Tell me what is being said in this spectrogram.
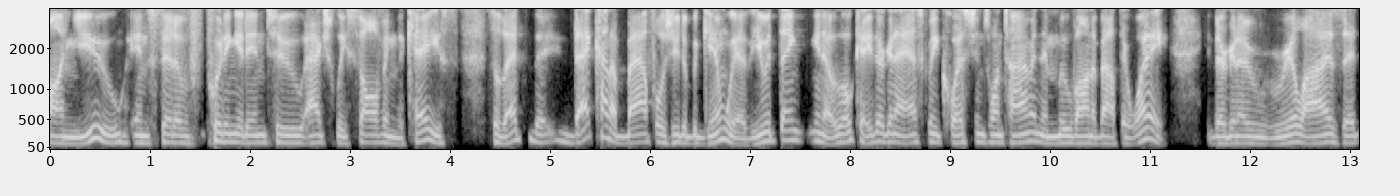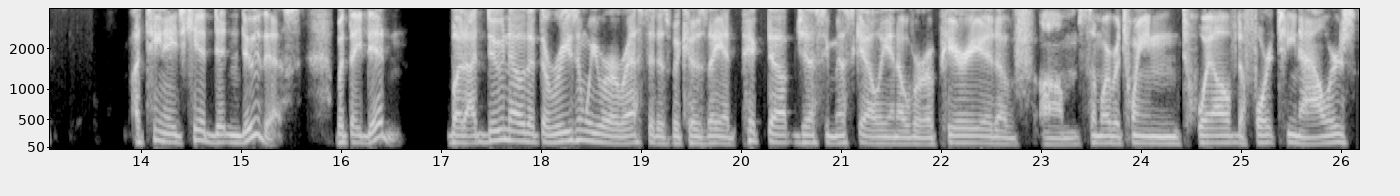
on you instead of putting it into actually solving the case. So that that kind of baffles you to begin with. You would think, you know, okay, they're going to ask me questions one time and then move on about their way. They're going to realize that a teenage kid didn't do this, but they didn't. But I do know that the reason we were arrested is because they had picked up Jesse Misskelley over a period of um, somewhere between 12 to 14 hours,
